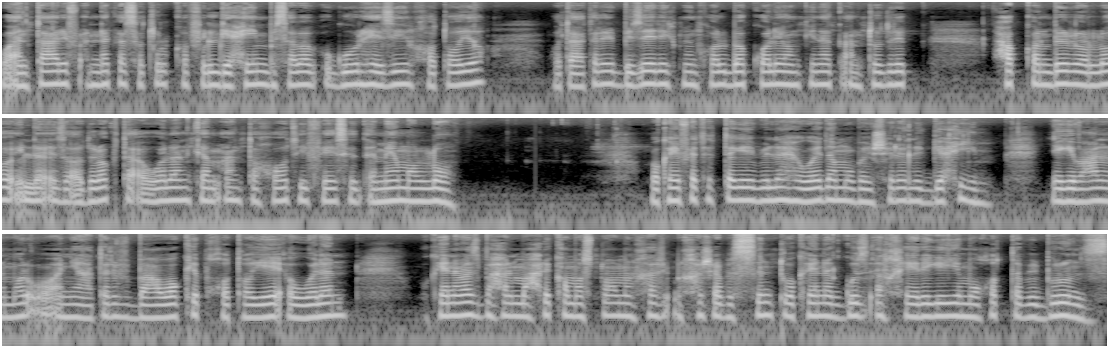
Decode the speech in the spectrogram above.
وأن تعرف أنك ستلقى في الجحيم بسبب أجور هذه الخطايا وتعترف بذلك من قلبك ولا يمكنك أن تدرك حقا بر الله إلا إذا أدركت أولا كم أنت خاطي فاسد أمام الله. وكيف تتجه بلا هوادة مباشرة للجحيم؟ يجب على المرء أن يعترف بعواقب خطاياه أولا وكان مسبح المحرقة مصنوع من خشب الصنت وكان الجزء الخارجي مغطى بالبرونز.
